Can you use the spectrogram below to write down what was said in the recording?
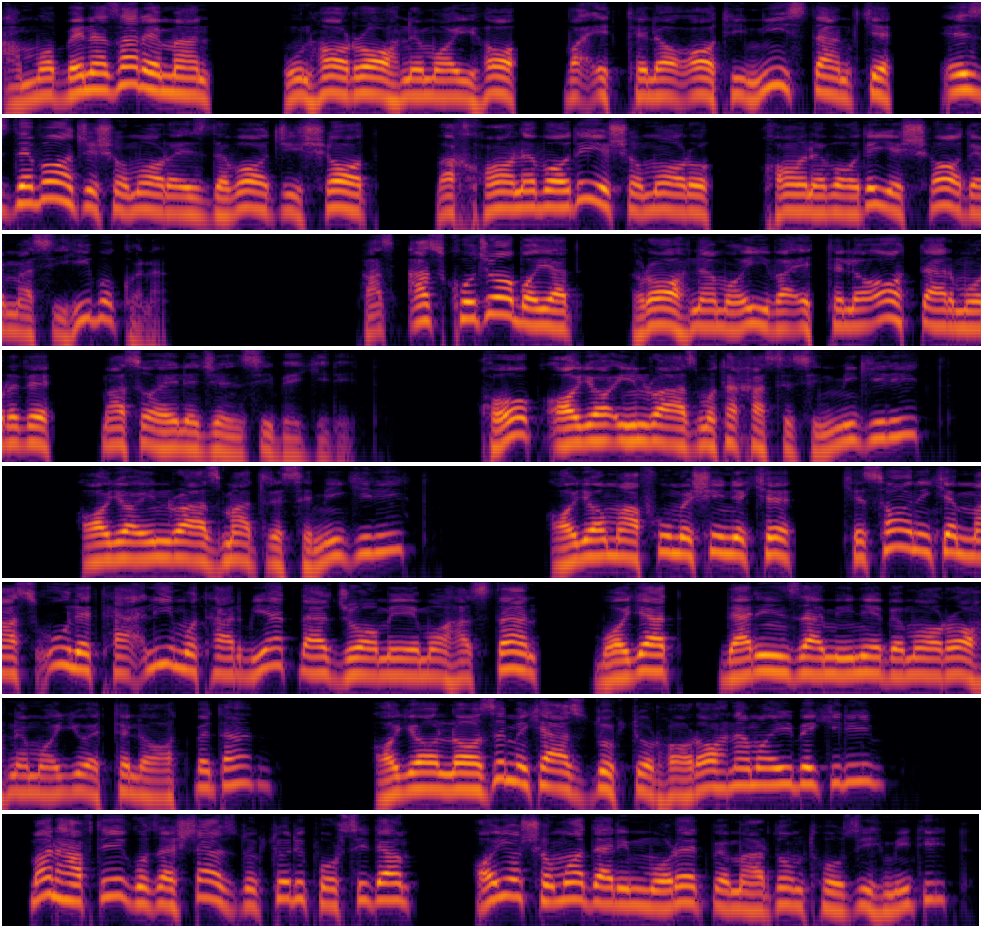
اما به نظر من اونها راهنمایی ها و اطلاعاتی نیستند که ازدواج شما رو ازدواجی شاد و خانواده شما رو خانواده شاد مسیحی بکنن. پس از کجا باید راهنمایی و اطلاعات در مورد مسائل جنسی بگیرید؟ خب آیا این را از متخصصین می‌گیرید؟ آیا این را از مدرسه می‌گیرید؟ آیا مفهومش اینه که کسانی که مسئول تعلیم و تربیت در جامعه ما هستند باید در این زمینه به ما راهنمایی و اطلاعات بدن؟ آیا لازمه که از دکترها راهنمایی بگیریم؟ من هفته گذشته از دکتری پرسیدم آیا شما در این مورد به مردم توضیح می‌دید؟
